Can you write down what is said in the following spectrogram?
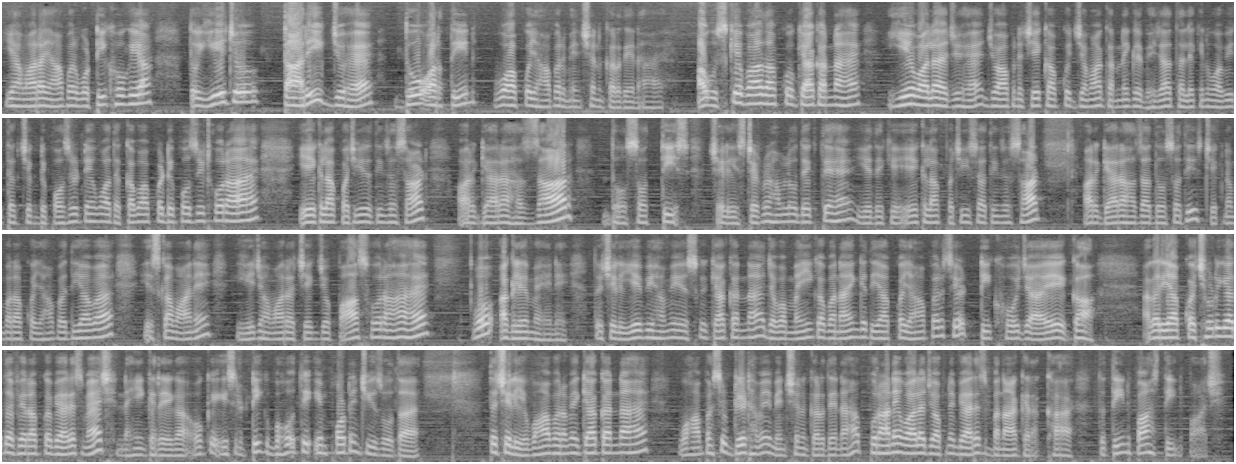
ये हमारा यहाँ पर वो टिक हो गया। तो ये जो तारीख जो है, दो और तीन, वो आपको यहाँ पर मेंशन कर देना है। अब उसके बाद आपको क्या करना है? ये वाला जो है, जो आपने चेक आपको जमा करने के लिए भेजा था, लेकिन वो अभी तक चेक डिपॉजिट नहीं हुआ था। कब आपका डिपॉजिट हो रहा है? एक लाख पच्चीस तीन सौ साठ और ग्यारह हज़ार दो सौ तीस। चलिए स्टेटमेंट हम लोग देखते हैं। ये देखिए, एक लाख पच्चीस हज़ार तीन सौ साठ और ग्यारह हज़ार दो सौ तीस। चेक नंबर आपका यहाँ पर दिया हुआ है। इसका माने ये जो हमारा चेक जो पास हो रहा है, वो अगले महीने। तो चलिए ये भी हमें इसको क्या करना है? जब आप मई का बनाएँगे तो ये आपका यहाँ पर से टिक हो जाएगा। अगर ये आपका छूट गया तो फिर आपका बी मैच नहीं करेगा। ओके इसलिए टिक बहुत ही इंपॉर्टेंट चीज़ होता है। तो चलिए, वहाँ पर हमें क्या करना है? वहाँ पर सिर्फ़ डेट हमें मेंशन कर देना है। पुराने वाला जो आपने बी बना के रखा है तो तीन पाँच तीन पाँच।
